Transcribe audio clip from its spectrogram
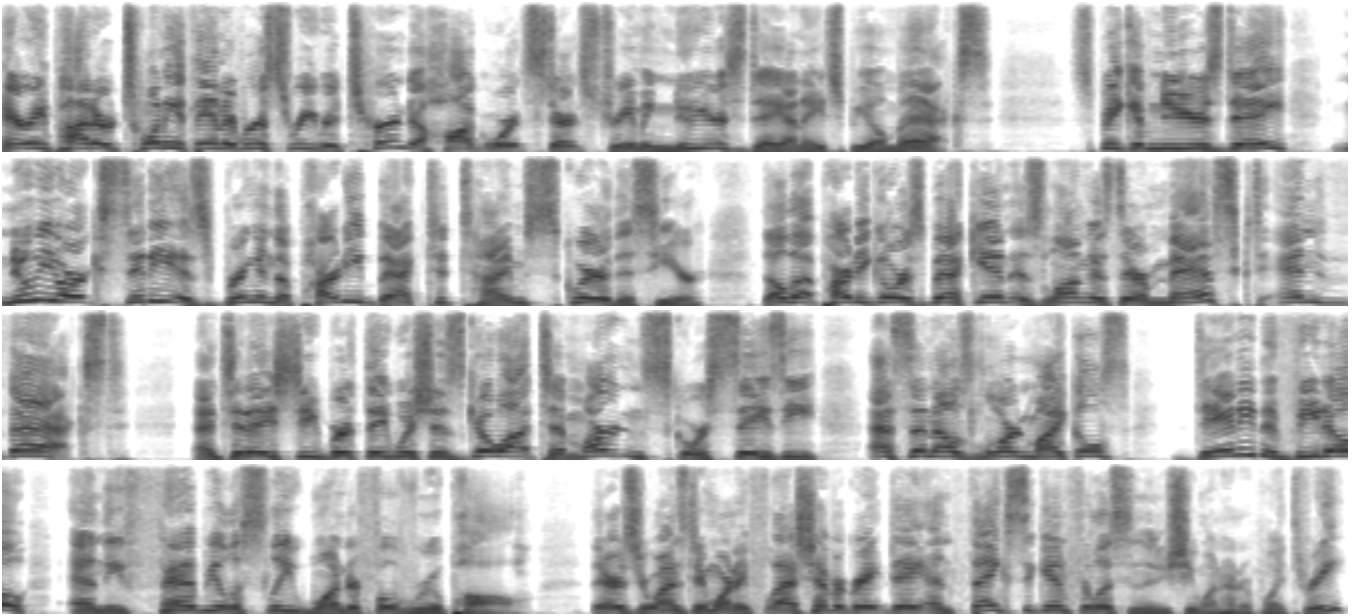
Harry Potter 20th anniversary return to Hogwarts starts streaming New Year's Day on HBO Max. Speak of New Year's Day, New York City is bringing the party back to Times Square this year. They'll let partygoers back in as long as they're masked and vaxxed. And today's She birthday wishes go out to Martin Scorsese, SNL's Lorne Michaels, Danny DeVito, and the fabulously wonderful RuPaul. There's your Wednesday morning flash. Have a great day, and thanks again for listening to She 100.3.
